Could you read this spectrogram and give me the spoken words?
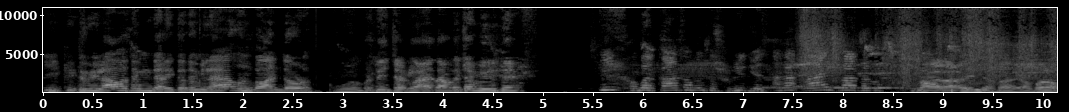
ઈ કીધું ઈ લાવો તમે તારી તો તમે લાયા હો ને તો આજ દોડો. બટી ચક લાયા તા આપણે કેમ એવી રીતે ખબર કા ખબર તો ભૂલી ગયો આ આ વાત લા લા એ ને ભાઈ. આ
